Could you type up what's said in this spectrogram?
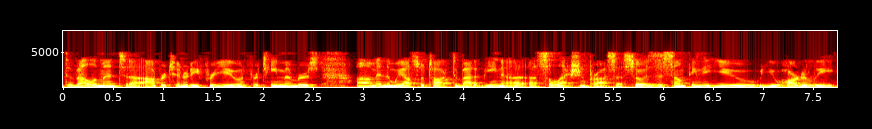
development uh, opportunity for you and for team members, um, and then we also talked about it being a, a, selection process. So is this something that you you heartily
